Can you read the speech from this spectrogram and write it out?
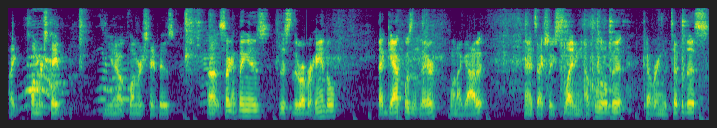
like plumber's tape. You know what plumber's tape is. Uh, second thing is, this is the rubber handle. That gap wasn't there when I got it. And it's actually sliding up a little bit, covering the tip of this.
